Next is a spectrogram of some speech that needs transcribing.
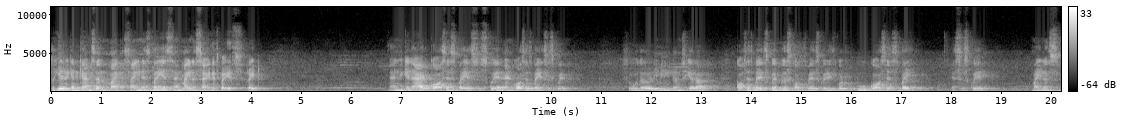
So here we can cancel my sin s by s and minus sin s by s right? And we can add cos s by s square and cos s by s square. So the remaining terms here are cos s by x square plus cos s by s square is equal to 2 cos s by s square minus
